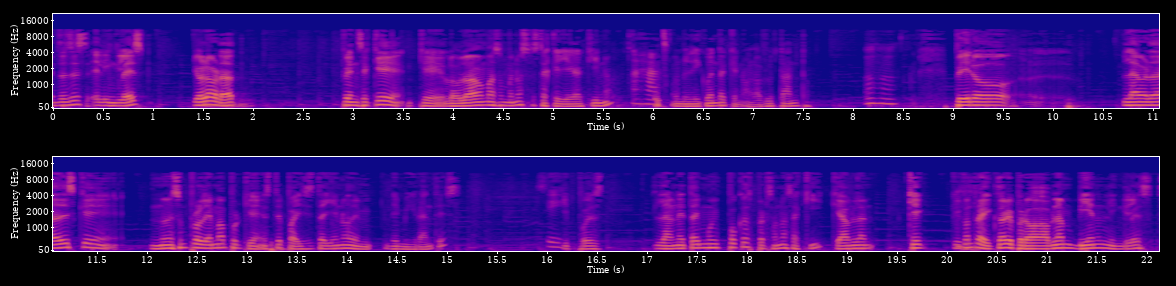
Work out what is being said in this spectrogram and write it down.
entonces el inglés yo la verdad pensé que, que lo hablaba más o menos hasta que llegué aquí no Ajá. Y me di cuenta que no lo hablo tanto Ujú. pero la verdad es que no es un problema porque este país está lleno de, de migrantes y Sí. pues, la neta, hay muy pocas personas aquí que hablan. Qué, qué contradictorio, pero hablan bien el inglés.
